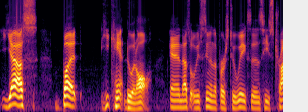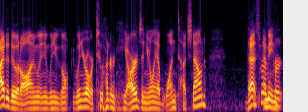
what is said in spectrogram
Yes, but he can't do it all. And that's what we've seen in the first two weeks is he's tried to do it all. And when you, when you go when you're over 200 yards and you only have one touchdown, that's I mean, for,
